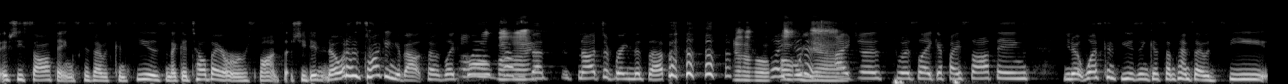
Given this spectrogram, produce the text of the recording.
if she saw things because I was confused, and I could tell by her response that she didn't know what I was talking about. So I was like, oh, "Well, my. best it's not to bring this up." no. so I oh didn't. yeah. I just was like, if I saw things, you know, it was confusing because sometimes I would see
